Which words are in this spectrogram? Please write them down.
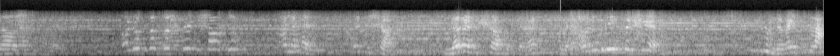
lazım. Alo kızım ne nişanlı? Hele hele. Ne nişanlı? Nere nişanlı be? Öyle bir kişi. Şimdi ben silah.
